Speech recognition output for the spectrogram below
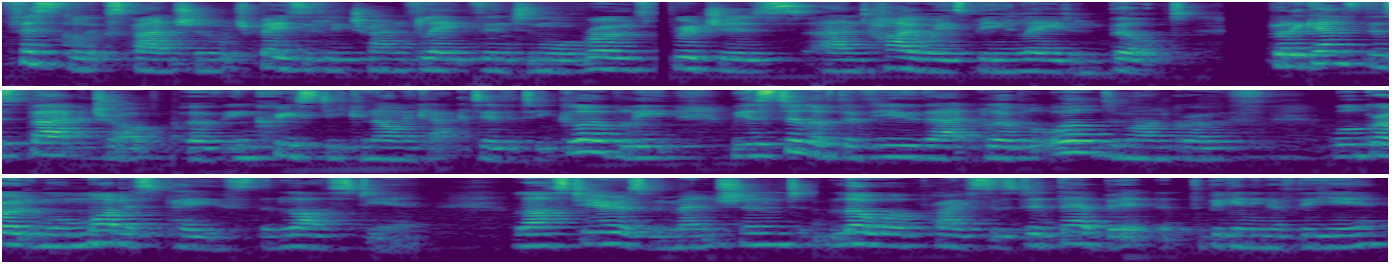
fiscal expansion, which basically translates into more roads, bridges, and highways being laid and built. But against this backdrop of increased economic activity globally, we are still of the view that global oil demand growth will grow at a more modest pace than last year. Last year, as we mentioned, low oil prices did their bit at the beginning of the year,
